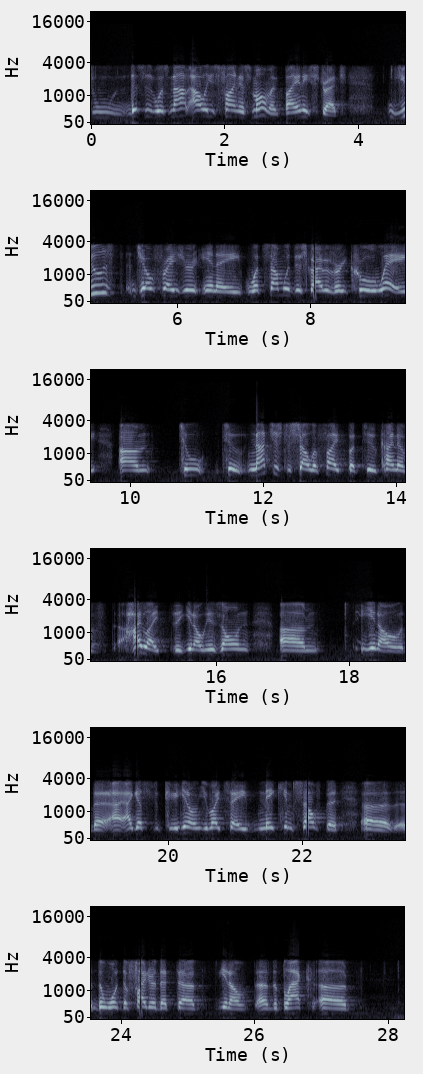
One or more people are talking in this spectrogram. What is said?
this is, was not Ali's finest moment by any stretch. Used Joe Frazier in a what some would describe a very cruel way um, to to not just to sell the fight, but to kind of highlight the, you know his own. Um, you know, the I, I guess you know you might say make himself the uh, the the fighter that uh, you know uh, the black uh,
